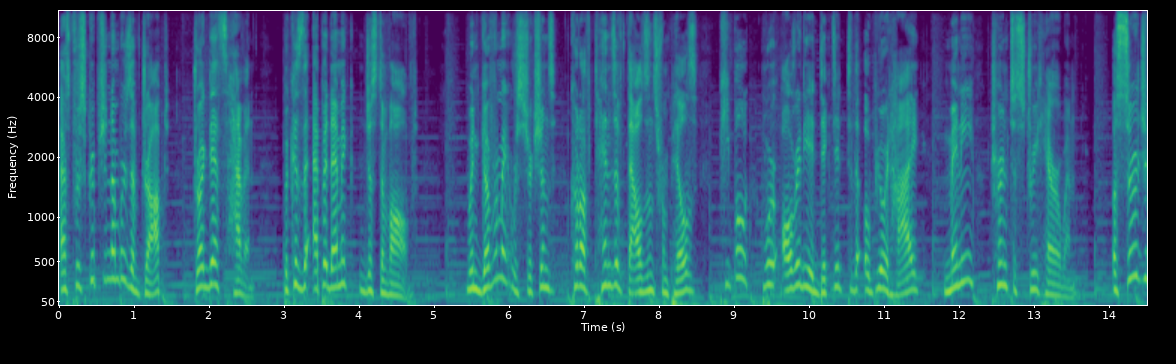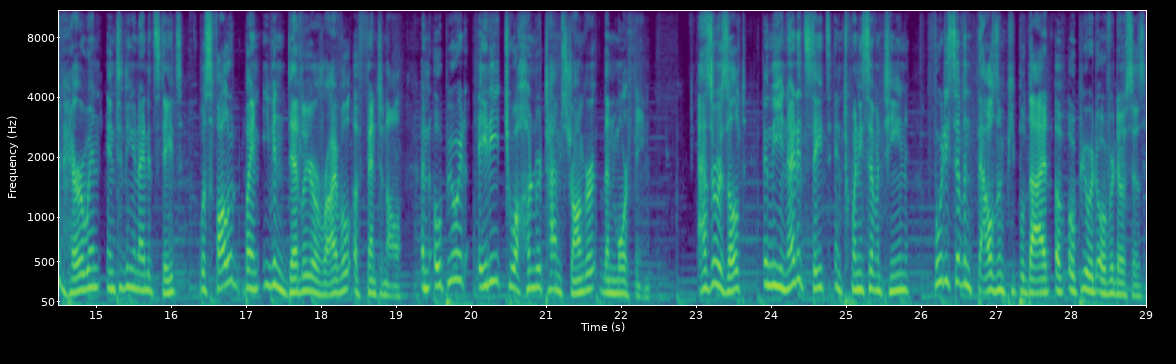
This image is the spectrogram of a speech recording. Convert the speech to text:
As prescription numbers have dropped, drug deaths haven't, because the epidemic just evolved. When government restrictions cut off tens of thousands from pills, people who were already addicted to the opioid high, many turned to street heroin. A surge of heroin into the United States was followed by an even deadlier arrival of fentanyl, an opioid 80 to 100 times stronger than morphine. As a result, in the United States in 2017, 47,000 people died of opioid overdoses,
